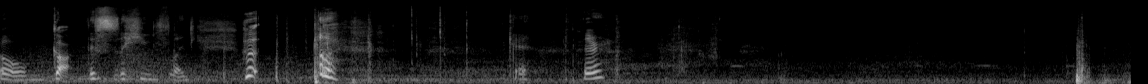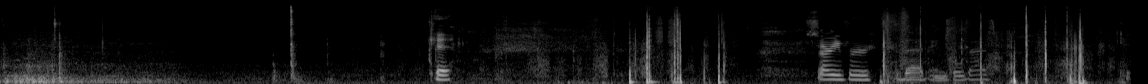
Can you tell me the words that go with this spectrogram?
Oh god, this is a huge ledge. Okay, there. Okay. Sorry for the bad angle, guys. Okay.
